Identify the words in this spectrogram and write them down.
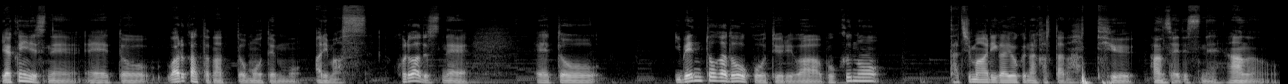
逆にですねえっ、ー、と悪かったなって思う点もあります。これはですねえっ、ー、とイベントがどうこうというよりは僕の立ち回りが良くなかったなっていう 反省ですね。あの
